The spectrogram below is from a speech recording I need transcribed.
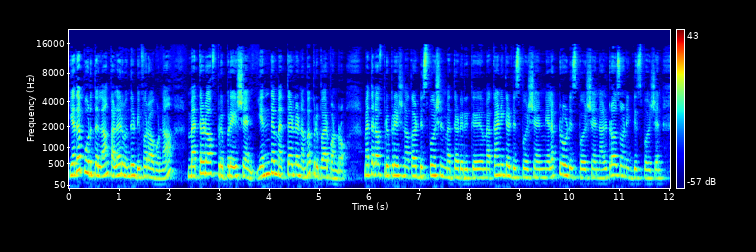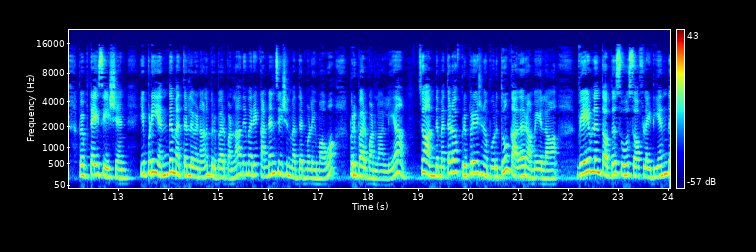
எதை பொறுத்தெல்லாம் கலர் வந்து டிஃபர் ஆகும்னா மெத்தட் ஆஃப் ப்ரிப்பரேஷன் எந்த மெத்தட்ல நம்ம ப்ரிப்பேர் பண்றோம்? மெத்தட் ஆஃப் ப்ரிப்பரேஷனாக்கா டிஸ்பர்ஷன் மெத்தட் இருக்கு. Mechanical dispersion electro dispersion ultrasonic dispersion peptization இப்படி எந்த மெத்தட்ல வேணாலும் ப்ரிப்பேர் பண்ணலாம். அதே மாதிரி கண்டென்சேஷன் மெத்தட் மூலயமாவும் ப்ரிப்பேர் பண்ணலாம் இல்லையா? சோ அந்த மெத்தட் ஆஃப் ப்ரிப்பரேஷனை பொறுத்தும் கலர் அமையலாம். Wavelength of the source of light எந்த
